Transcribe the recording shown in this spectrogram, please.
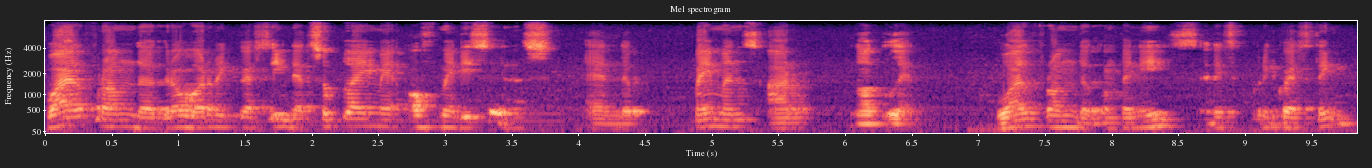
while from the grower requesting that supply of medicines and the payments are not late, while from the companies requesting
